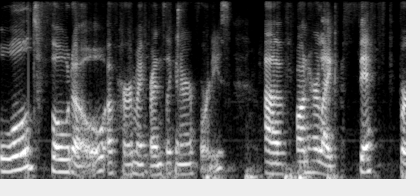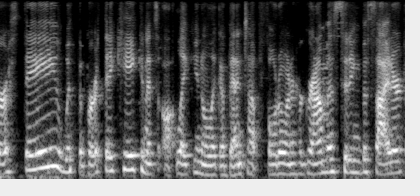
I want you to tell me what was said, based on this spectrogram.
old photo of her, my friend's like in her 40s, of on her like fifth birthday with the birthday cake. And it's all, like, you know, like a bent up photo, and her grandma's sitting beside her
